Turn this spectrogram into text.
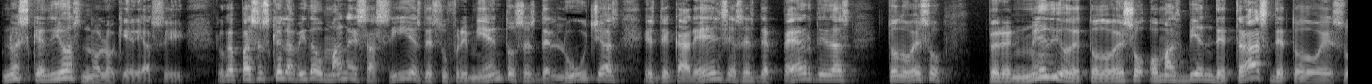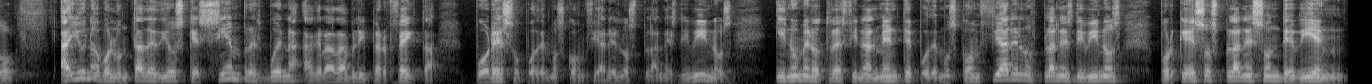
No es que Dios no lo quiere así. Lo que pasa es que la vida humana es así, es de sufrimientos, es de luchas, es de carencias, es de pérdidas, todo eso. Pero en medio de todo eso, o más bien detrás de todo eso, hay una voluntad de Dios que siempre es buena, agradable y perfecta. Por eso podemos confiar en los planes divinos. Y número tres, finalmente, podemos confiar en los planes divinos porque esos planes son de bien,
